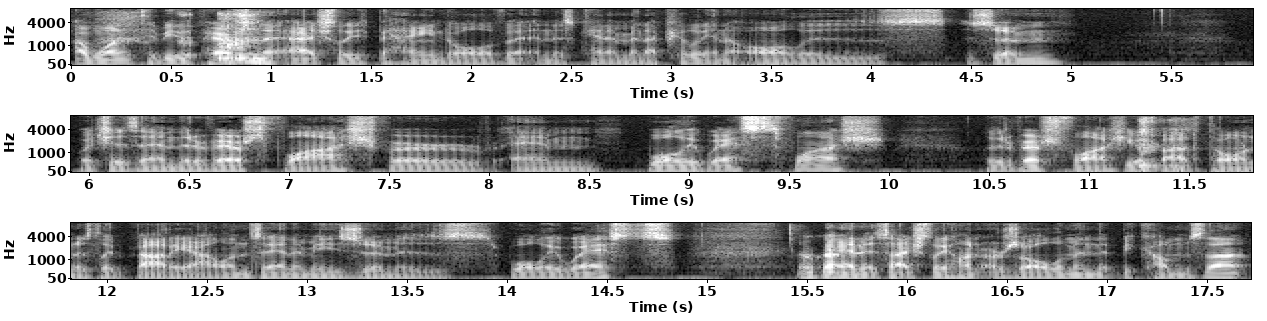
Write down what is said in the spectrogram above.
I want it to be the person that actually is behind all of it and is kind of manipulating it all is Zoom, which is um, the reverse Flash for um, Wally West's Flash. The reverse Flash, Eobard Thawne, is like Barry Allen's enemy. Zoom is Wally West's, Okay. and it's actually Hunter Zolomon that becomes that.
